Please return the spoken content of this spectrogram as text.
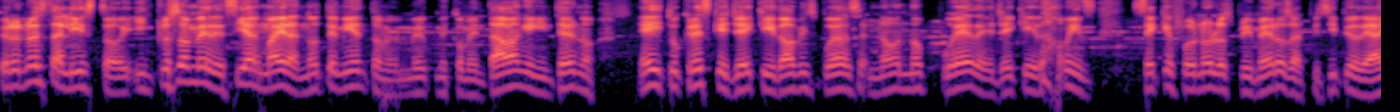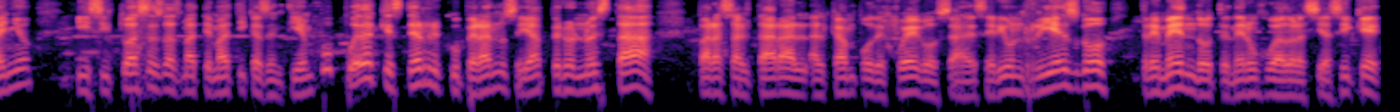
pero no está listo. Incluso me decían, Mayra, no te miento, me, comentaban en interno, hey, ¿tú crees que J.K. Dobbins puede hacer? No, no puede. J.K. Dobbins, sé que fue uno de los primeros al principio de año y si tú haces las matemáticas en tiempo, pueda que esté recuperándose ya, pero no está para saltar al, al campo de juego. O sea, sería un riesgo tremendo tener un jugador así. Así que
